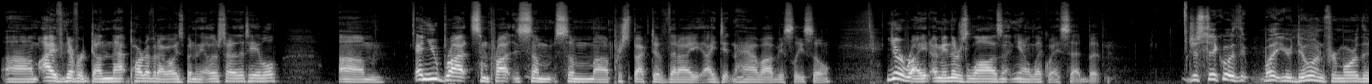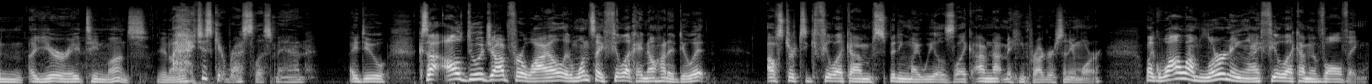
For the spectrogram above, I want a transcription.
Um, I've never done that part of it. I've always been on the other side of the table. Um, and you brought some pro- some some uh, perspective that I, I didn't have obviously. So you're right. I mean, there's laws and you know, like what I said, but Just stick with what you're doing for more than a year or 18 months, you know? I just get restless, man. I do. Because I'll do a job for a while, and once I feel like I know how to do it, I'll start to feel like I'm spinning my wheels, like I'm not making progress anymore. Like while I'm learning, I feel like I'm evolving.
